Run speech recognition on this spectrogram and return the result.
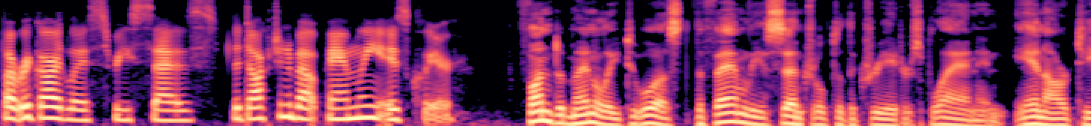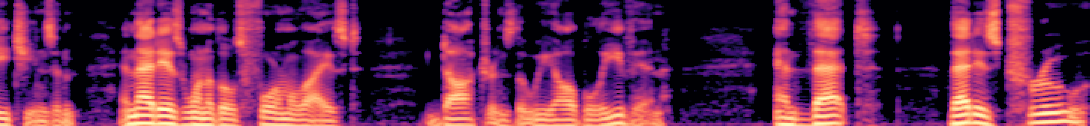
But regardless, Reese says, the doctrine about family is clear. Fundamentally, to us, the family is central to the Creator's plan in, in our teachings, and, and that is one of those formalized doctrines that we all believe in. And that, that is true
